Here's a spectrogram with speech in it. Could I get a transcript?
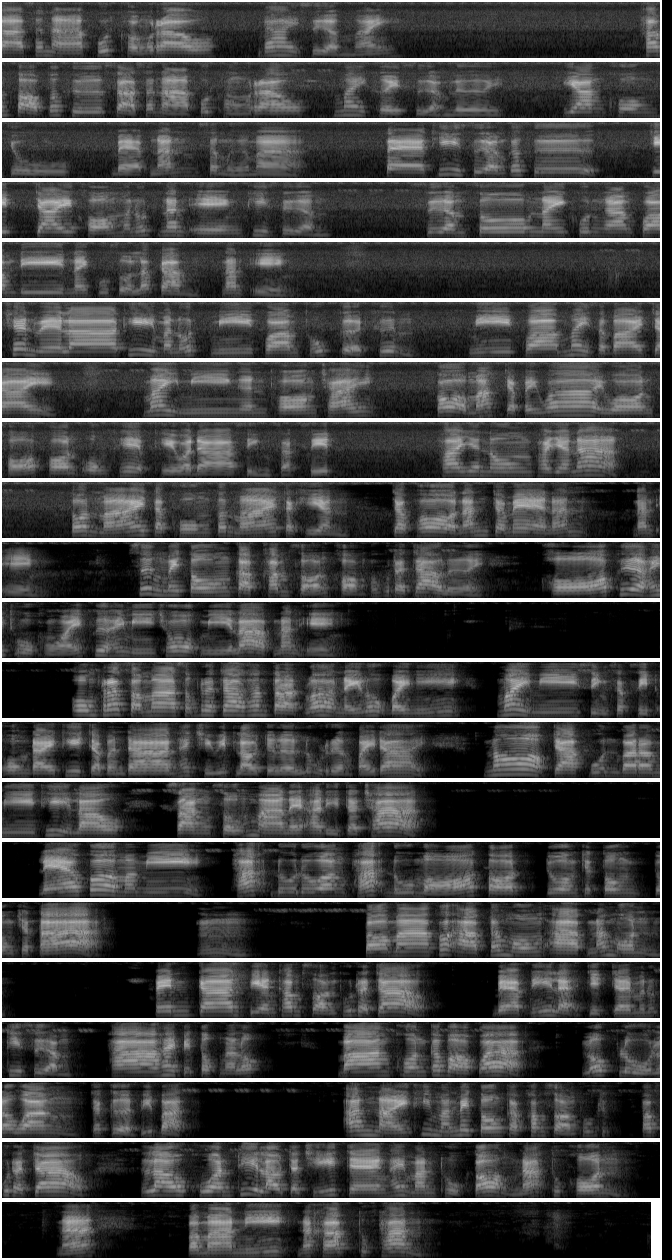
ศาสนาพุทธของเราได้เสื่อมไหมคำตอบก็คือศาสนาพุทธของเราไม่เคยเสื่อมเลย ยังคงอยู่แบบนั้นเสมอมา แต่ที่เสื่อมก็คือ จิตใจของมนุษย์นั่นเองที่เสื่อม เสื่อมโทรมในคุณงามความดีในกุศลกรรมนั่นเอง เช่นเวลาที่มนุษย์มีความทุกข์เกิดขึ้น มีความไม่สบายใจ ไม่มีเงินทองใช้ ก็มักจะไปไหว้วอนขอพรองค์เทพเทวดาสิ่งศักดิ์สิทธิ์พายนงพญานาค ต้นไม้ตะคงต้นไม้ตะเคียนเจ้าพ่อนั้นเจ้าแม่นั้นนั่นเอง ซึ่งไม่ตรงกับคำสอนของพระพุทธเจ้าเลย ขอเพื่อให้ถูกหวยเพื่อให้มีโชคมีลาบนั่นเอง องค์พระสัมมาสัมพุทธเจ้าท่านตรัสว่าในโลกใบนี้ ไม่มีสิ่งศักดิ์สิทธิ์องค์ใดที่จะบันดาลให้ชีวิตเราเจริญรุ่งเรืองไปได้ นอกจากบุญบารมีที่เราสั่งสมมาในอดีตชาติ แล้วก็มามีพระดูดวงพระดูหมอต่อดวงจะตรงดวงชะตา อืม ต่อมาก็อาบน้ำมงอาบน้ำมนต์เป็นการเปลี่ยนคำสอนพุทธเจ้า แบบนี้แหละจิตใจมนุษย์ที่เสื่อม พาให้ไปตกนรก บางคนก็บอกว่า ลบหลู่ระวังจะเกิดวิบัติ อันไหนที่มันไม่ตรงกับคำสอนพระพุทธเจ้า เราควรที่เราจะชี้แจงให้มันถูกต้องนะทุกคนนะ ประมาณนี้นะครับทุกท่าน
